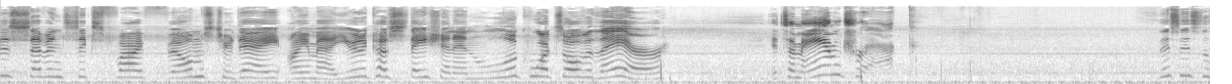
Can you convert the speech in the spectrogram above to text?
is 765 Films. Today I am at Utica Station and look what's over there. It's an Amtrak. This is the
